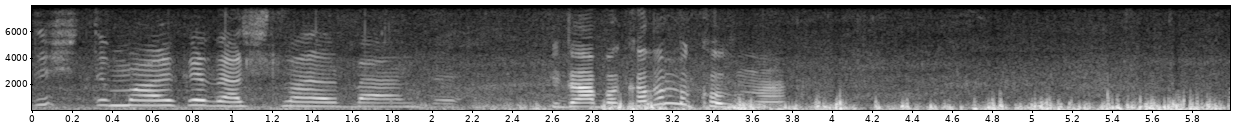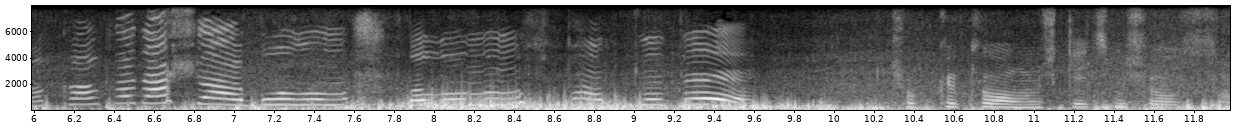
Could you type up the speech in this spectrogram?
Düştüm arkadaşlar ben de. Bir daha bakalım mı koluna? Bak arkadaşlar balon, balonumuz patladı. Çok kötü olmuş. Geçmiş olsun.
